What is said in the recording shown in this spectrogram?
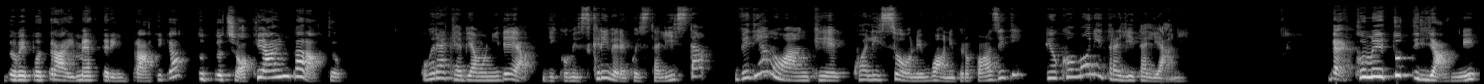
dove potrai mettere in pratica tutto ciò che hai imparato. Ora che abbiamo un'idea di come scrivere questa lista, vediamo anche quali sono i buoni propositi più comuni tra gli italiani. Beh, come tutti gli anni,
